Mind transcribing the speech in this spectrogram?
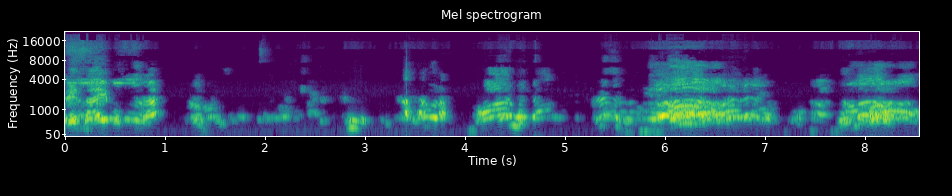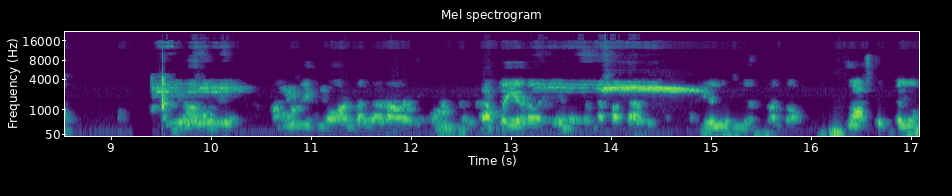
ఏ సాయి వస్తుందా ఈరోజు మంగళగిరి మోహన్ బంగారావు డెబ్బై ఏడవ జయంతి సందర్భంగా ఏలూరు నియోజకవర్గం రాష్ట్ర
